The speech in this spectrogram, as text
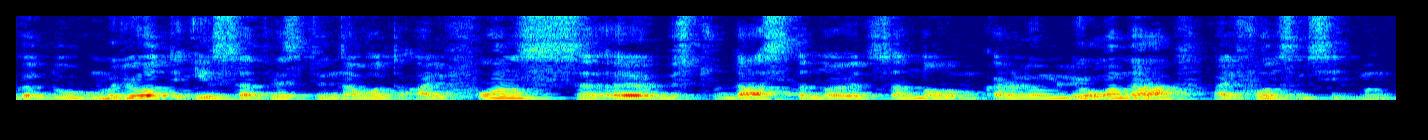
году умрет, и, соответственно, вот Альфонс э, без труда становится новым королем Леона, Альфонсом VII.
